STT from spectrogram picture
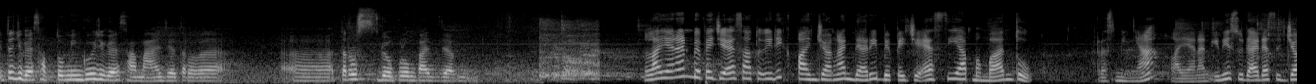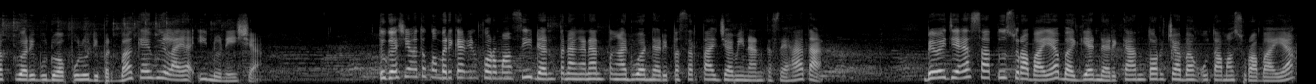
itu juga Sabtu Minggu juga sama aja ter, uh, terus 24 jam. Layanan BPJS 1 ini kepanjangan dari BPJS Siap Membantu. Resminya, layanan ini sudah ada sejak 2020 di berbagai wilayah Indonesia. Tugasnya untuk memberikan informasi dan penanganan pengaduan dari peserta jaminan kesehatan. BPJS 1 Surabaya bagian dari kantor cabang utama Surabaya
